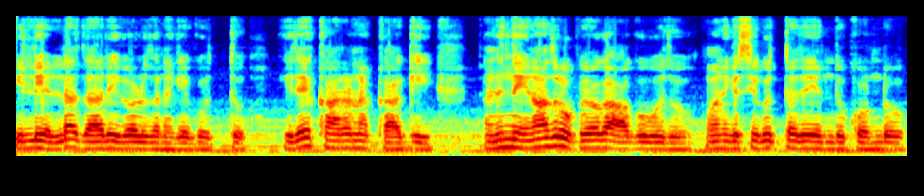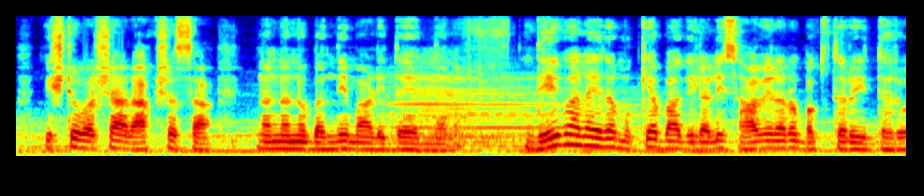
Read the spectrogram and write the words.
ಇಲ್ಲಿ ಎಲ್ಲ ದಾರಿಗಳು ನನಗೆ ಗೊತ್ತು. ಇದೇ ಕಾರಣಕ್ಕಾಗಿ ನನ್ನಿಂದ ಏನಾದರೂ ಉಪಯೋಗ ಆಗುವುದು ಅವನಿಗೆ ಸಿಗುತ್ತದೆ ಎಂದುಕೊಂಡು ಇಷ್ಟು ವರ್ಷ ರಾಕ್ಷಸ ನನ್ನನ್ನು ಬಂದಿ ಮಾಡಿದ್ದೆ ಎಂದನು. ದೇವಾಲಯದ ಮುಖ್ಯ ಬಾಗಿಲಲ್ಲಿ ಸಾವಿರಾರು ಭಕ್ತರು ಇದ್ದರು.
